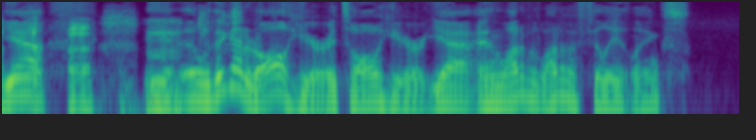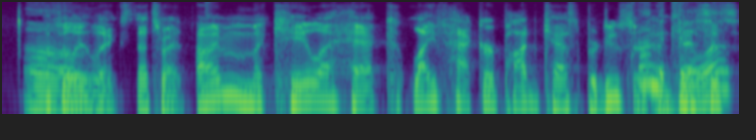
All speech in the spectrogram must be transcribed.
yeah. Hmm. yeah. Well, they got it all here. It's all here. Yeah, and a lot of a lot of affiliate links. Um, Affiliate links. That's right. I'm Micaela Heck, Life Hacker podcast producer. Hi, Micaela. This is,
